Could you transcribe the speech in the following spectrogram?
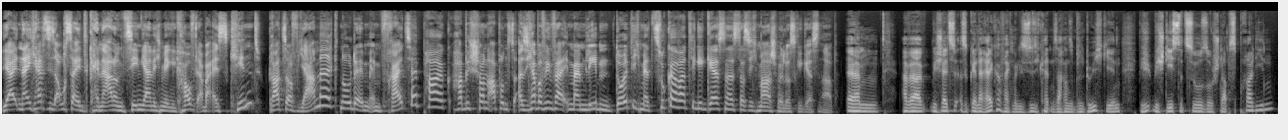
ja, nein, ich habe es jetzt auch seit keine Ahnung zehn Jahren nicht mehr gekauft, aber als Kind, gerade so auf Jahrmärkten oder im, im Freizeitpark, habe ich schon ab und zu. Also ich habe auf jeden Fall in meinem Leben deutlich mehr Zuckerwatte gegessen, als dass ich Marshmallows gegessen habe. Ähm, aber wie stellst du, also generell kann vielleicht mal die Süßigkeiten-Sachen so ein bisschen durchgehen. Wie, wie stehst du zu so Schnapspralinen?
